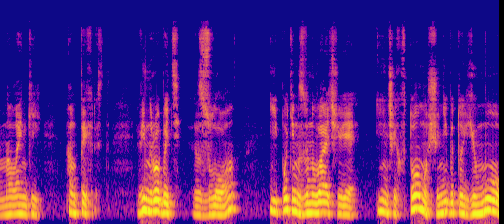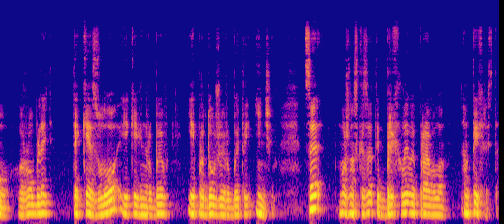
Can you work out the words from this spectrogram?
маленький антихрист. Він робить зло і потім звинувачує інших в тому, що нібито йому роблять таке зло, яке він робив і продовжує робити іншим. Це, можна сказати, брехливе правило Антихриста.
